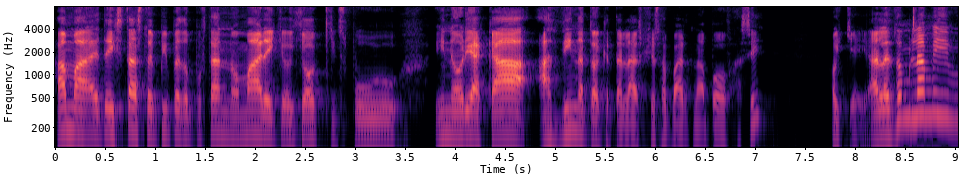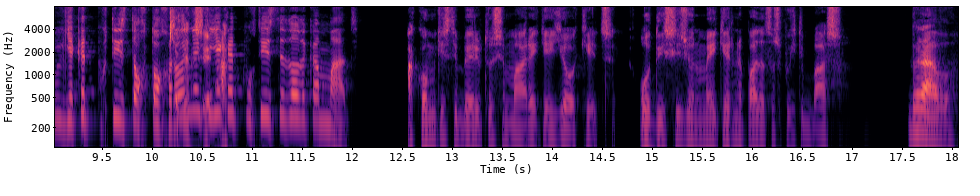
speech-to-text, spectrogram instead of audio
Άμα έχεις φτάσει στο επίπεδο που φτάνουν ο Μάρεϊ και ο Γιόκιτς που είναι οριακά αδύνατο να καταλάβεις ποιος θα πάρει την απόφαση. Οκ. Αλλά εδώ μιλάμε για κάτι που χτίζεται 8 χρόνια Κοίταξε, και για α- κάτι που χτίζεται 12 ματς. Ακόμη και στην περίπτωση Μάρεϊ και Jokic, ο decision maker είναι πάντα αυτός που έχει την μπάλα. Μπράβο.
